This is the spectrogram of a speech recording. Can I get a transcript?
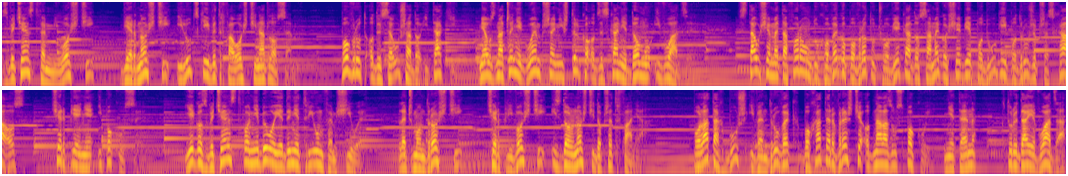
zwycięstwem miłości, wierności i ludzkiej wytrwałości nad losem. Powrót Odyseusza do Itaki miał znaczenie głębsze niż tylko odzyskanie domu i władzy. Stał się metaforą duchowego powrotu człowieka do samego siebie po długiej podróży przez chaos, cierpienie i pokusy. Jego zwycięstwo nie było jedynie triumfem siły, lecz mądrości, cierpliwości i zdolności do przetrwania. Po latach burz i wędrówek bohater wreszcie odnalazł spokój, nie ten, który daje władza,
